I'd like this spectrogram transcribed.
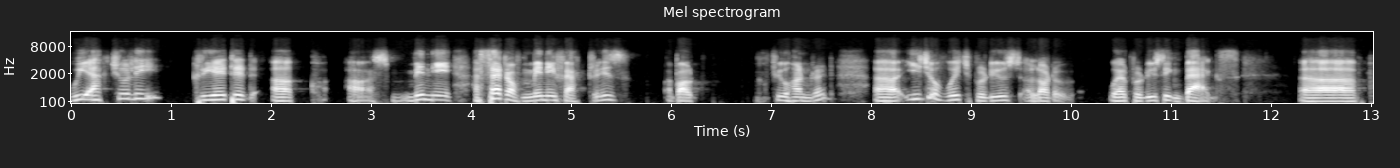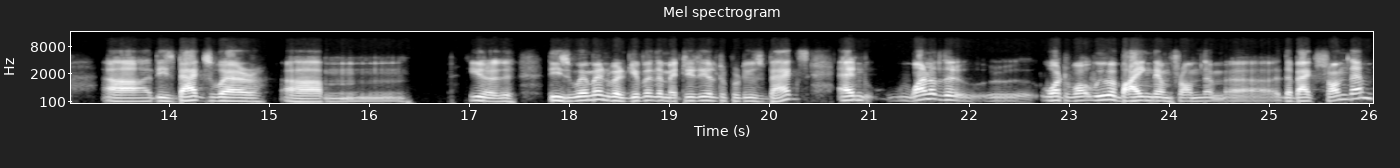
We actually created a, a mini, a set of mini factories, about a few hundred, uh, each of which produced a lot of, were producing bags. Uh, uh, these bags were um, you know these women were given the material to produce bags and one of the what, what we were buying them from them uh, the bags from them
